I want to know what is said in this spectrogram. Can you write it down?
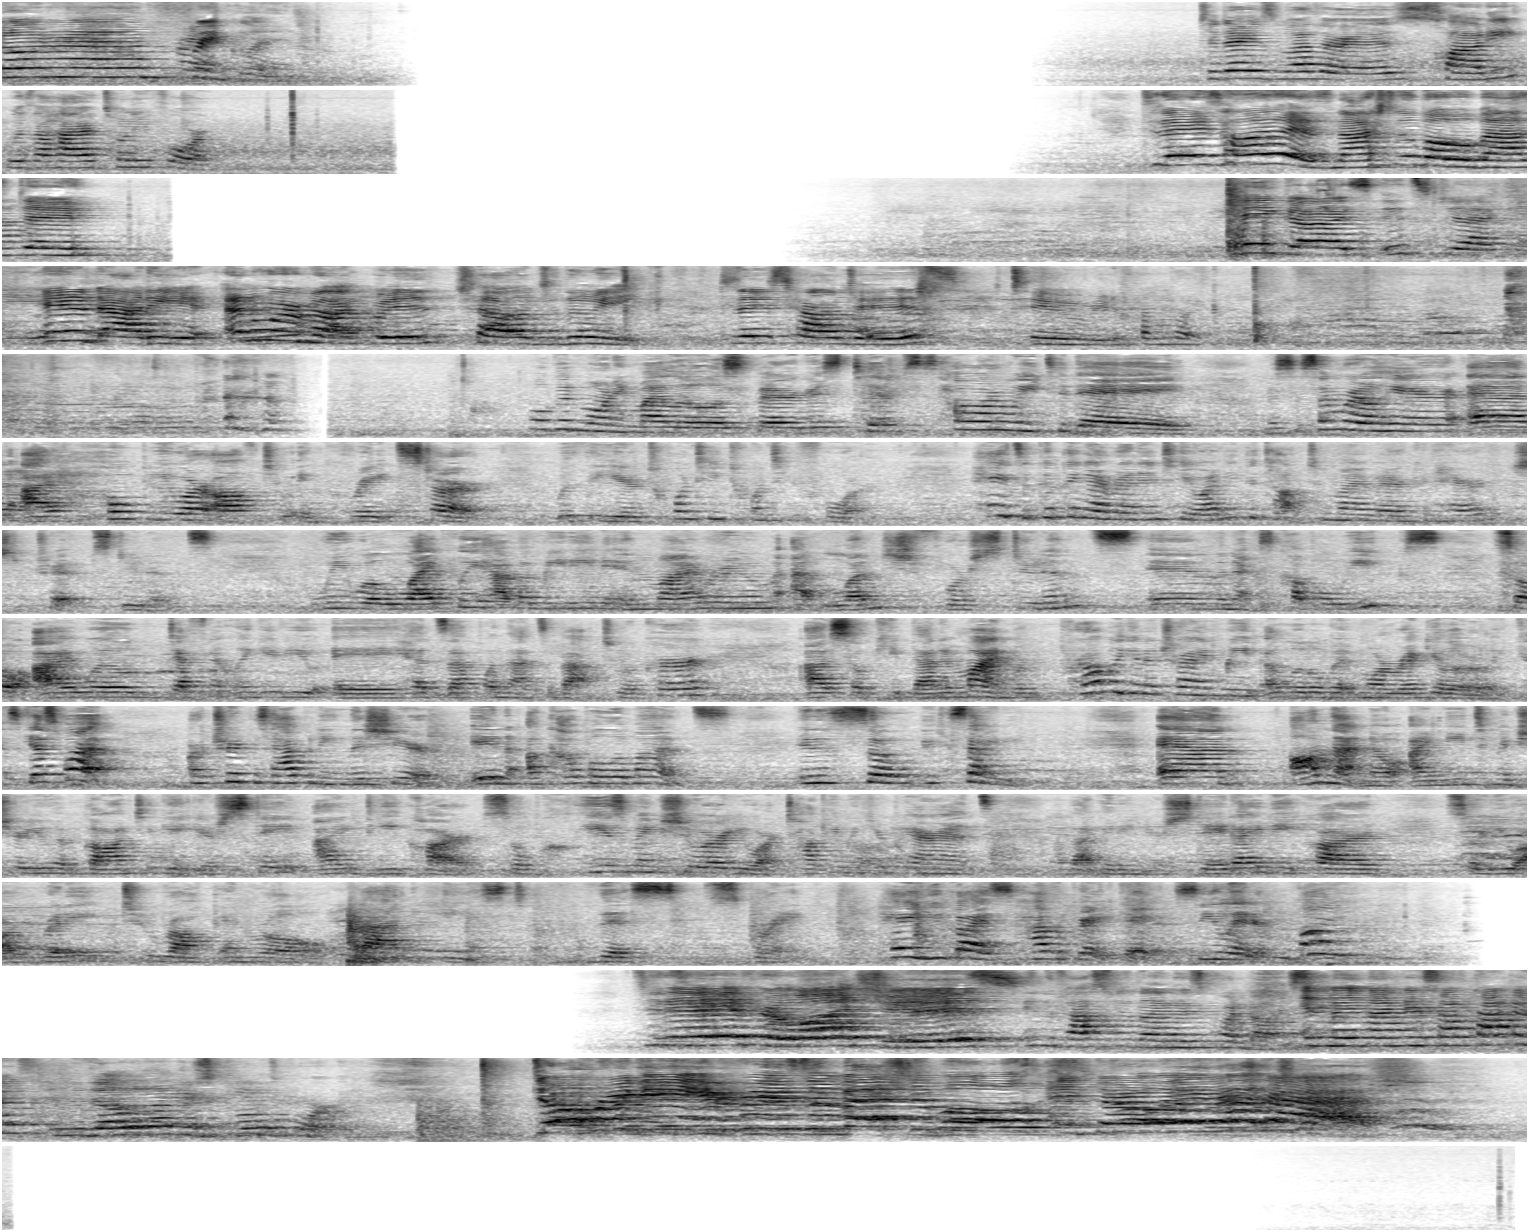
around Franklin. Today's weather is Cloudy. with a high of 24. Today's holiday is National Bubble Bath Day. Hey guys, it's Jackie. And Addie, and we're back with Challenge of the Week. Today's challenge is to read a fun book. Well, good morning, my little asparagus tips. How are we today? Mrs. Summerall here, and I hope you are off to a great start with the year 2024. Hey, it's a good thing I ran into you. I need to talk to my American Heritage Trip students. We will likely have a meeting in my room at lunch for students in the next couple weeks. So I will definitely give you a heads up when that's about to occur. Uh, so keep that in mind. We're probably going to try and meet a little bit more regularly because guess what? Our trip is happening this year in a couple of months. It is so exciting. And on that note, I need to make sure you have gone to get your state ID card. So please make sure you are talking with your parents about getting your state ID card so you are ready to rock and roll back east this spring. Hey, you guys have a great day. See you later. Bye. Today for lunch is. In the fast food line, there's corn dogs. In mainland, there's soft tacos. In the Delta line, there's pulled pork. Don't forget your fruits and vegetables and throw away the trash.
